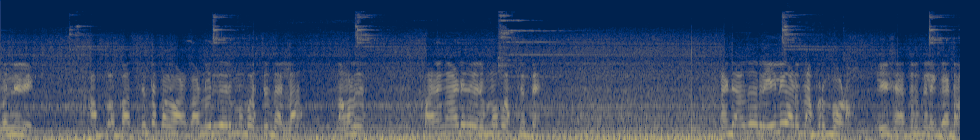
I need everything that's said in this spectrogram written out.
മുന്നിൽ ഫസ്റ്റത്തെ കണ്ണൂർ വരുമ്പോൾ ഫസ്റ്റത്തെ അല്ല നമ്മൾ പഴങ്ങാടി വരുമ്പോൾ ഫസ്റ്റത്തെ. എന്നിട്ട് അത് റെയിൽ കടന്ന് അപ്പുറം പോകണം ഈ ക്ഷേത്രത്തിൽ കേട്ടോ.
